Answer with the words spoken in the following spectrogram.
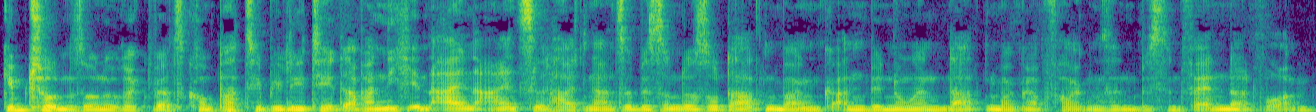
gibt schon so eine Rückwärtskompatibilität, aber nicht in allen Einzelheiten. Also besonders so Datenbankanbindungen, Datenbankabfragen sind ein bisschen verändert worden.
